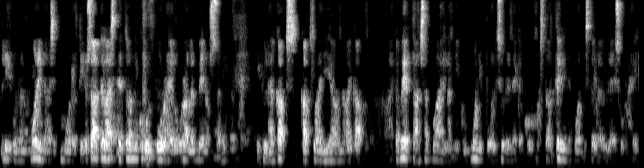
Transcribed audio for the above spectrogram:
liikunnan moninaiset muodot. Ja jos ajatellaan sitten, että on niin huippu-urheiluuralle menossa, niin, niin kyllähän kaksi, kaksi lajia on aika, aika vertaansa vailla niin kuin monipuolisuuden näkökulmasta on telinen voimistelu ja yleisurheilu.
